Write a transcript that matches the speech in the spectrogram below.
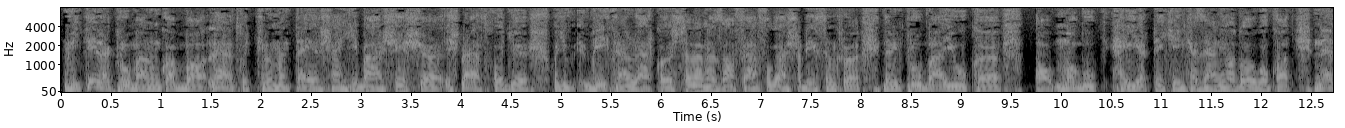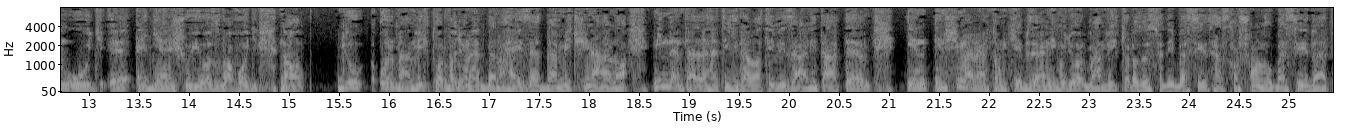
mi tényleg próbálunk abba, lehet, hogy különben teljesen hibás, és, és lehet, hogy, hogy végtelenül erkölcstelen ez a felfogás a részünkről, de mi próbáljuk a maguk helyértékén kezelni a dolgokat. Nem úgy egyensúlyozva, hogy na, Orbán Viktor vagyon ebben a helyzetben mit csinálna. Mindent el lehet így relativizálni. Tehát én, én simán el tudom képzelni, hogy Orbán Viktor az összödi beszédhez hasonló beszédet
